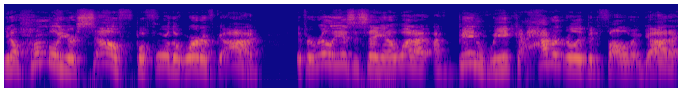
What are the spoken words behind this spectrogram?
you know, humble yourself before the word of God. If it really is to say, you know what, I, have been weak. I haven't really been following God. I,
